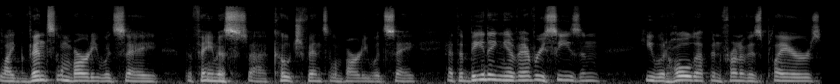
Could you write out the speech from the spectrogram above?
like Vince Lombardi would say, the famous uh, coach Vince Lombardi would say, at the beginning of every season, he would hold up in front of his players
